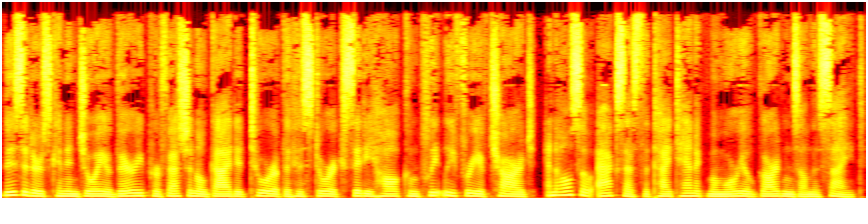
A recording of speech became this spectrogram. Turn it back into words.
Visitors can enjoy a very professional guided tour of the historic City Hall completely free of charge and also access the Titanic Memorial Gardens on the site.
